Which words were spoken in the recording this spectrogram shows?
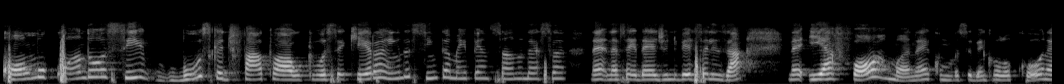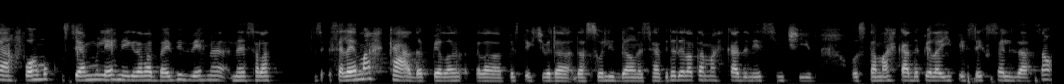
como quando se busca de fato algo que você queira, ainda assim também pensando nessa, né, nessa ideia de universalizar, né, e a forma, né, como você bem colocou, né, a forma se a mulher negra ela vai viver, na, né, se ela se ela é marcada pela, pela perspectiva da, da solidão, né? se a vida dela está marcada nesse sentido, ou se está marcada pela hipersexualização,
